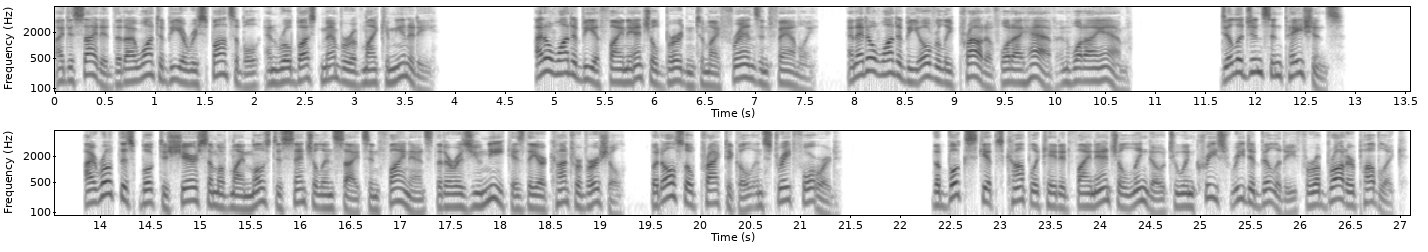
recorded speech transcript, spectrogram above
I decided that I want to be a responsible and robust member of my community. I don't want to be a financial burden to my friends and family, and I don't want to be overly proud of what I have and what I am. Diligence and patience. I wrote this book to share some of my most essential insights in finance that are as unique as they are controversial, but also practical and straightforward. The book skips complicated financial lingo to increase readability for a broader public.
